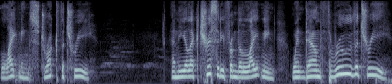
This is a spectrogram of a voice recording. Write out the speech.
lightning struck the tree. And the electricity from the lightning went down through the tree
